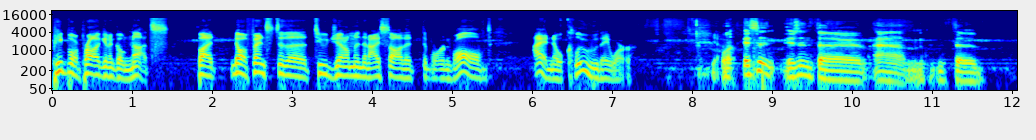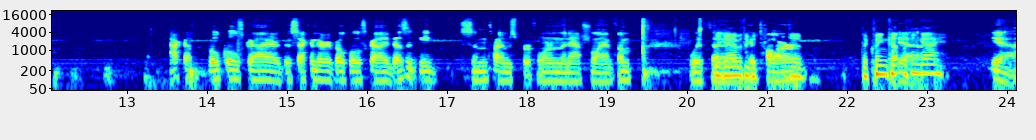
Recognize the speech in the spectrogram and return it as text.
people are probably going to go nuts. But no offense to the two gentlemen that I saw that, that were involved, I had no clue who they were. Well, isn't isn't the um the backup vocals guy or the secondary vocals guy doesn't he sometimes perform the national anthem with The uh, guy with the guitar? The, the clean cut looking guy. yeah,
